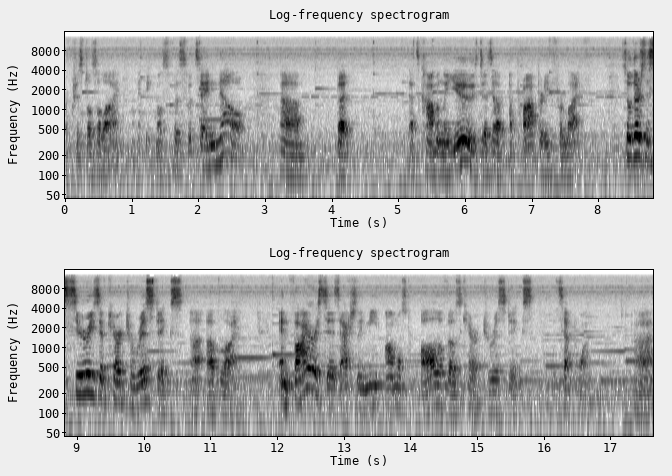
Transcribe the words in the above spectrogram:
Are crystals alive? I think most of us would say no. Um, but that's commonly used as a, a, property for life. So there's a series of characteristics uh, of life. And viruses actually meet almost all of those characteristics except one. Uh,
